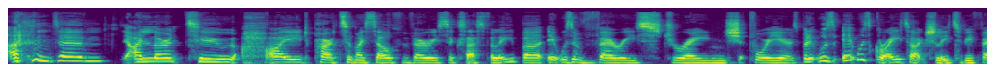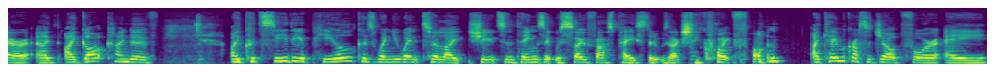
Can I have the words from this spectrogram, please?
And um, I learned to hide parts of myself very successfully, but it was a very strange four years. But it was it was great actually. To be fair, I, I got kind of. I could see the appeal because when you went to like shoots and things, it was so fast paced that it was actually quite fun. I came across a job for a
